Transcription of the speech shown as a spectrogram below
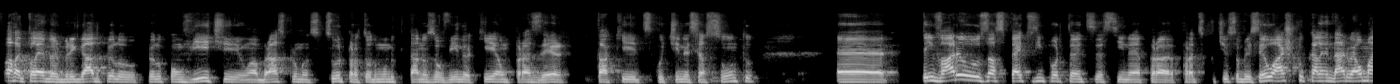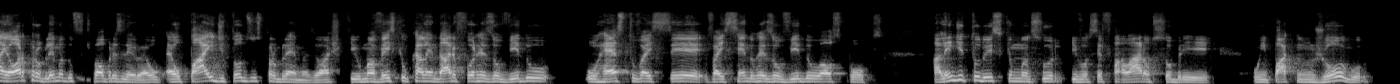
Fala, Kleber, obrigado pelo, pelo convite. Um abraço para o Mansur, para todo mundo que está nos ouvindo aqui. É um prazer estar aqui discutindo esse assunto. É, tem vários aspectos importantes assim, né, para discutir sobre isso. Eu acho que o calendário é o maior problema do futebol brasileiro, é o, é o pai de todos os problemas. Eu acho que uma vez que o calendário for resolvido, o resto vai ser vai sendo resolvido aos poucos. Além de tudo isso que o Mansur e você falaram sobre o impacto no jogo,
